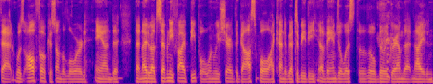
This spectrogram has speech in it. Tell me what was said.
that was all focused on the Lord. And uh, that night, about 75 people, when we shared the gospel, I kind of got to be the evangelist, the little Billy Graham that night. And,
